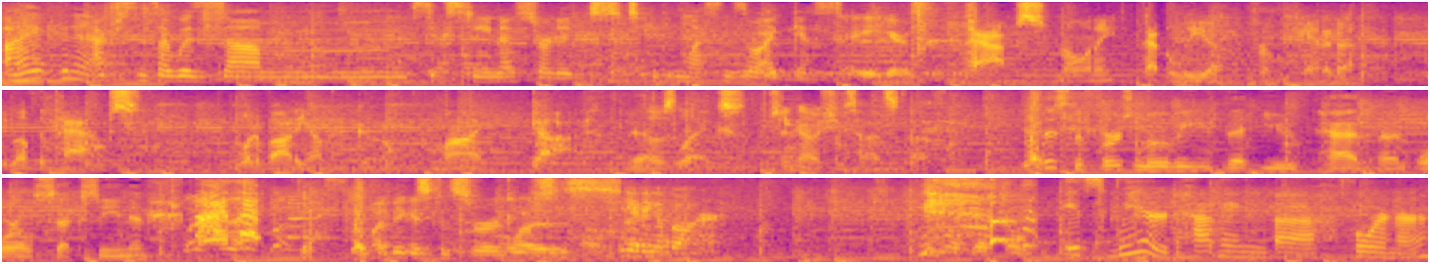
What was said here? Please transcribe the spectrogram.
I've been an actress since I was um, 16. I started taking lessons, so I guess eight years. Paps, Melanie, Papalia from Canada. We love the Paps. What a body on that girl. My God, those legs. She knows she's hot stuff. Is this the first movie that you had an oral sex scene in? My left! Yes. My biggest concern was Getting a boner. It's weird having a foreigner.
